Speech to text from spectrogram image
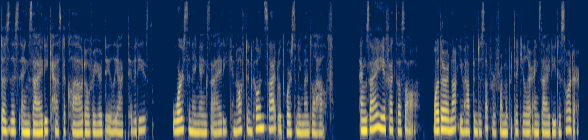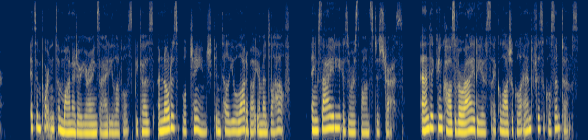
Does this anxiety cast a cloud over your daily activities? Worsening anxiety can often coincide with worsening mental health. Anxiety affects us all, whether or not you happen to suffer from a particular anxiety disorder. It's important to monitor your anxiety levels because a noticeable change can tell you a lot about your mental health. Anxiety is a response to stress, and it can cause a variety of psychological and physical symptoms.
